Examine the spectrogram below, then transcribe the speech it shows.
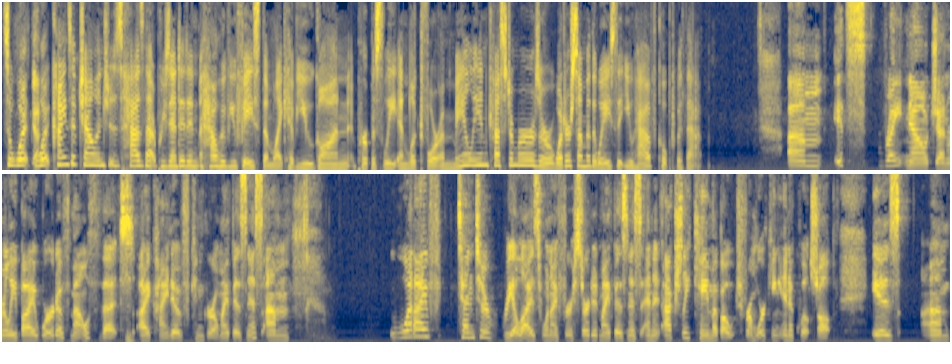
So what yep. what kinds of challenges has that presented and how have you faced them? Like have you gone purposely and looked for a mail-in customers or what are some of the ways that you have coped with that? Um, it's right now generally by word of mouth that I kind of can grow my business. Um, what I've tend to realize when I first started my business, and it actually came about from working in a quilt shop, is um,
